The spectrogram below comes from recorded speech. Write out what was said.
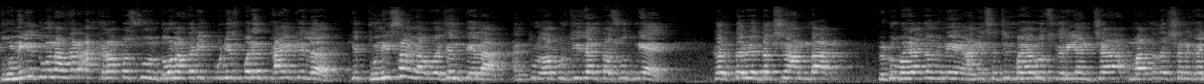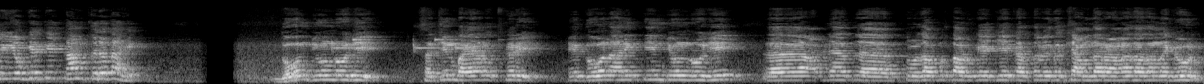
तुम्ही दोन हजार अकरा पासून दोन हजार एकोणीस पर्यंत काय केलं हे तुम्ही सांगावं जनतेला आणि तुळजापूरची जनता सुज्ञ आहे. कर्तव्य दक्ष आमदार पिटू भैया गंगणे आणि सचिन भैया रोचकरी यांच्या मार्गदर्शनाखाली योग्य ते काम करत आहे. दोन जून रोजी सचिन भैया रोचकरी हे दोन आणि तीन जून रोजी आपल्या तुळजापूर तालुक्याचे कर्तव्यदक्ष आमदार राणादादांना घेऊन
